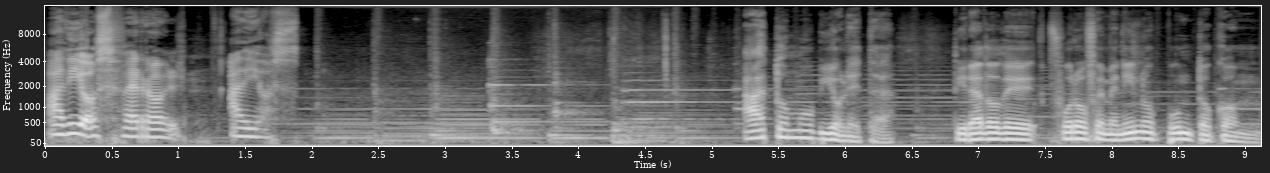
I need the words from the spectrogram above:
Adiós, Ferrol. Adiós. Átomo Violeta, tirado de forofemenino.com.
